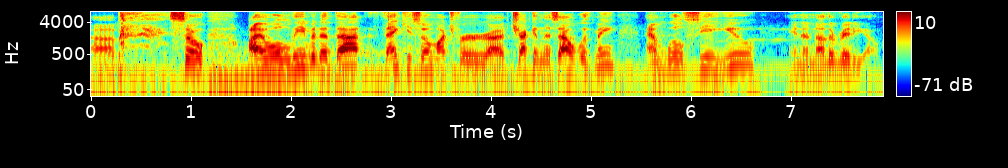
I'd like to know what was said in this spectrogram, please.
Uh, so I will leave it at that. Thank you so much for uh, checking this out with me, and we'll see you in another video.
